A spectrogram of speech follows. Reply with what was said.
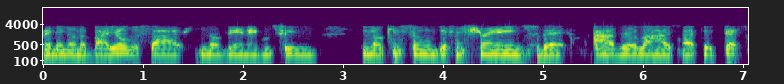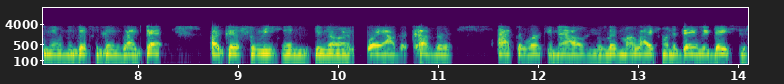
And then on the Viola side, you know, being able to, you know, consume different strains that I realized after testing them and different things like that are good for me. And, you know, the way I recover after working out and live my life on a daily basis.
